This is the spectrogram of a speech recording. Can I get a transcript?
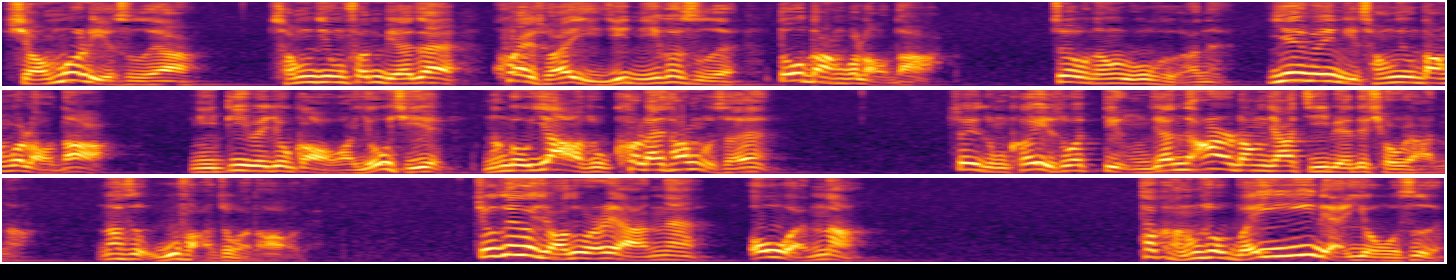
小莫里斯呀，曾经分别在快船以及尼克斯都当过老大，这又能如何呢？因为你曾经当过老大，你地位就高啊，尤其能够压住克莱汤普森这种可以说顶尖的二当家级别的球员呢。那是无法做到的。就这个角度而言呢，欧文呐，他可能说唯一一点优势，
